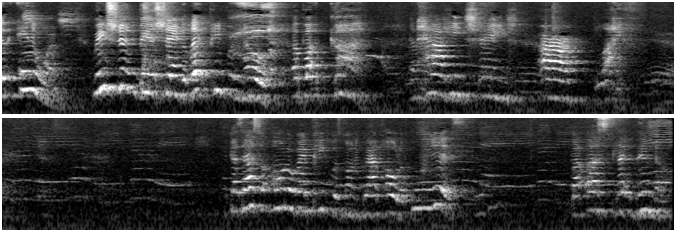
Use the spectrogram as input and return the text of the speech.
than anyone. We shouldn't be ashamed to let people know about God and how He changed our life. Because that's the only way people is going to grab hold of who he is. By us letting them know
